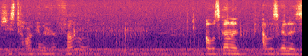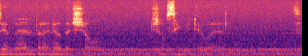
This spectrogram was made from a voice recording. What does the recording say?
she's talking to her phone. I was gonna I was gonna zoom in, but I know that she'll she'll see me do it. So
